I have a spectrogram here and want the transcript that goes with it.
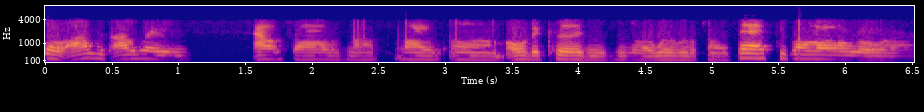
So I was always outside with my my um older cousins. You know, whether we were playing basketball or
